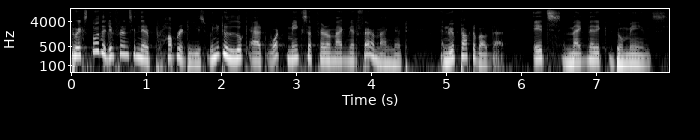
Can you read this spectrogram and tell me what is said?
To explore the difference in their properties, we need to look at what makes a ferromagnet ferromagnet. And we've talked about that. It's magnetic domains.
